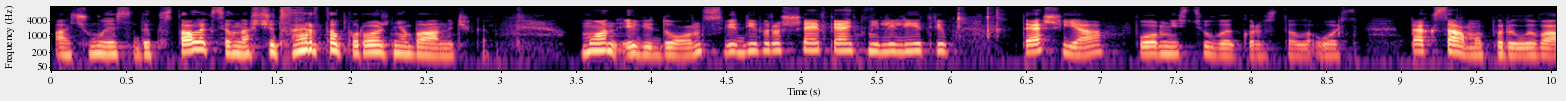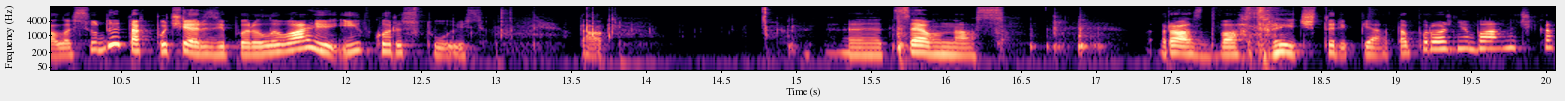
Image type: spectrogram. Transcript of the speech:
А чому я сюди поставила? Це в нас четверта порожня баночка. Mon Evidence від Євроше 5 мл. Теж я повністю використала. Ось. Так само переливала сюди, так по черзі переливаю і користуюсь. Так. Е, Це в нас раз, два, три, чотири, п'ята порожня баночка.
